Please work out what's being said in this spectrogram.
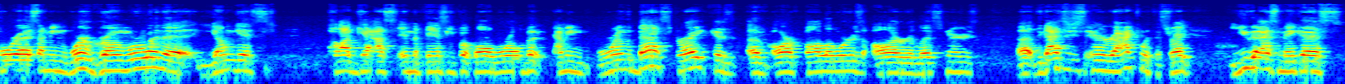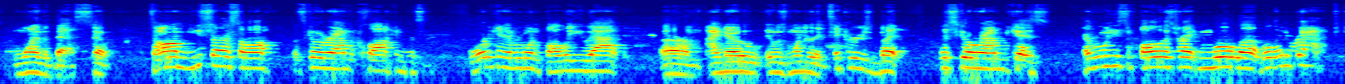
for us. I mean, we're growing. We're one of the youngest podcasts in the fantasy football world, but I mean, we're one of the best, right? Because of our followers, our listeners, uh, the guys that just interact with us, right? You guys make us one of the best. So, Tom, you start us off. Let's go around the clock and just where can everyone follow you at? Um, I know it was one of the tickers, but let's go around because everyone needs to follow us, right? And we'll uh, we'll interact.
